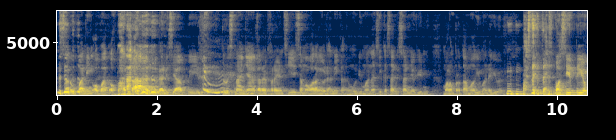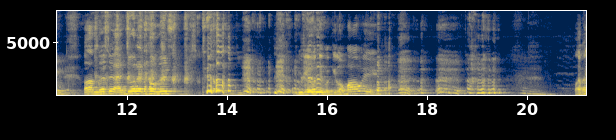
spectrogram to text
sarupaning obat-obatan udah disiapin. Terus nanya ke referensi sama orang yang udah nikah mau di mana sih kesan-kesannya gini? Malam pertama gimana gimana? Pasti tes positif. Ah enggak sih hancur ya tau guys. Gelo teh beuki loba we. Tapi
